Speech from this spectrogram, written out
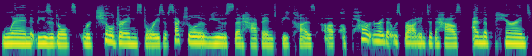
when these adults were children, stories of sexual abuse that happened because of a partner that was brought into the house and the parent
